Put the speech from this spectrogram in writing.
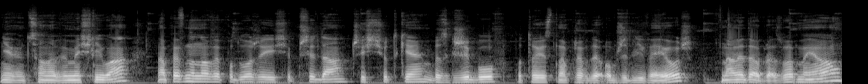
Nie wiem, co ona wymyśliła. Na pewno nowe podłoże jej się przyda, czyściutkie, bez grzybów, bo to jest naprawdę obrzydliwe już. No ale dobra, złapmy ją.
